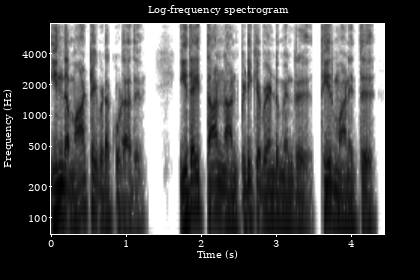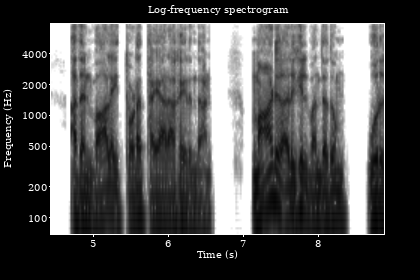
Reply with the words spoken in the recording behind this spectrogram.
இந்த மாட்டை விடக்கூடாது. இதைத்தான் நான் பிடிக்க வேண்டும் என்று தீர்மானித்து அதன் வாளை தொடத் தயாராக இருந்தான். மாடு அருகில் வந்ததும் ஒரு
